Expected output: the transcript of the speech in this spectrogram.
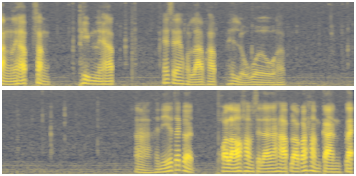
สั่งเลยครับ สั่งพิมพ์เลยครับ ให้แสดงผลลัพธ์ครับ hello world ครับอ่าทีนี้ถ้าเกิดพอเราทำเสร็จแล้วนะครับ เราก็ทำการแปล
